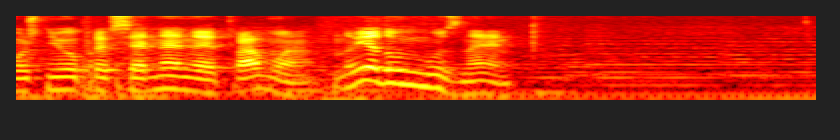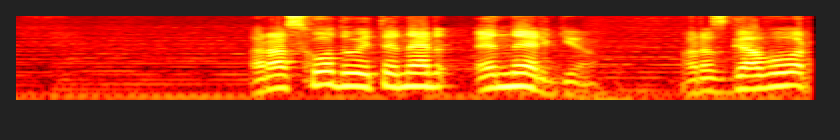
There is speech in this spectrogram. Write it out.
Может, у него профессиональная травма. Но я думаю, мы узнаем. Расходует энер- энергию. Разговор.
